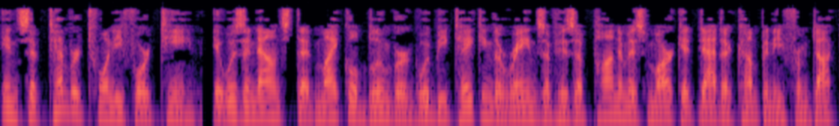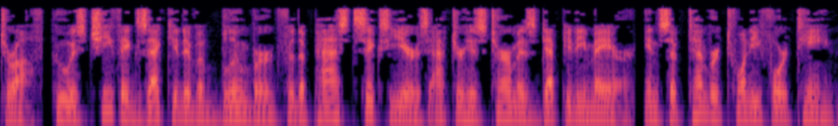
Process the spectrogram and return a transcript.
In September 2014, it was announced that Michael Bloomberg would be taking the reins of his eponymous market data company from Doctoroff, who was chief executive of Bloomberg for the past six years after his term as deputy mayor. In September 2014,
